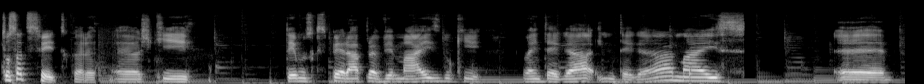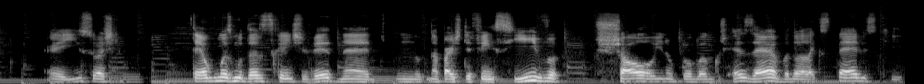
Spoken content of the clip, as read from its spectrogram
tô satisfeito, cara. É, acho que temos que esperar para ver mais do que vai integrar, integrar mas é, é isso. Acho que tem algumas mudanças que a gente vê, né, na parte defensiva. Shaw indo pro banco de reserva do Alex Telles, que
